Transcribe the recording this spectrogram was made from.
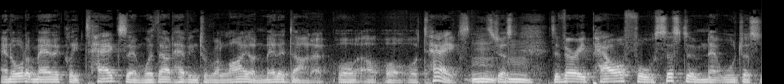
and automatically tags them without having to rely on metadata or or, or tags. it's just it's a very powerful system that will just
